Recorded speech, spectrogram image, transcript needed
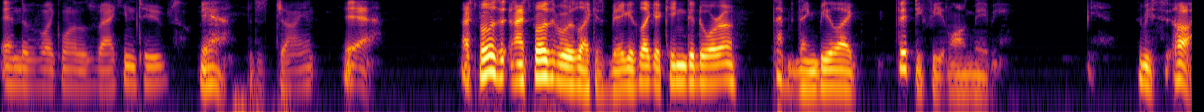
end of like one of those vacuum tubes, Yeah, but just giant. yeah. I suppose, and I suppose if it was like as big as like a King Ghidorah, that thing be like fifty feet long, maybe. Yeah. it'd be. Oh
